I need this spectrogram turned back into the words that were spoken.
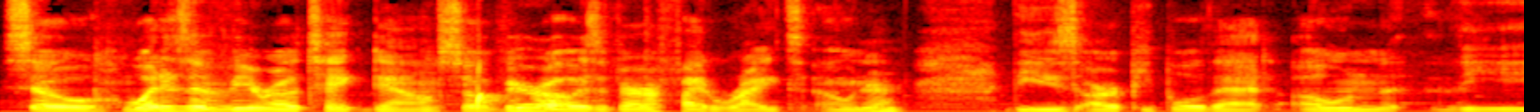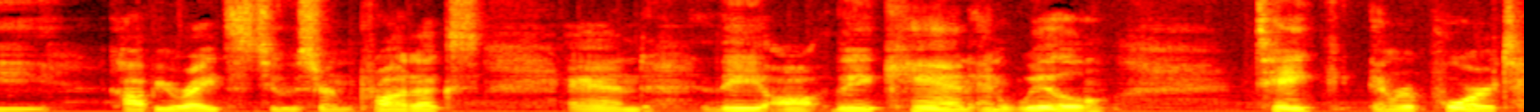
So what is a Vero takedown? So Vero is a verified rights owner. These are people that own the copyrights to certain products and they all they can and will take and report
